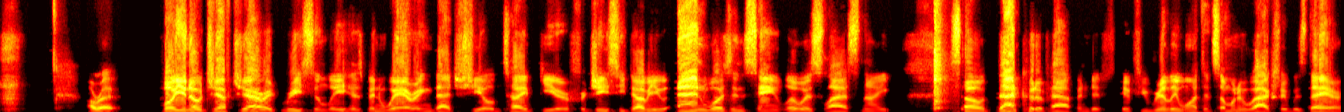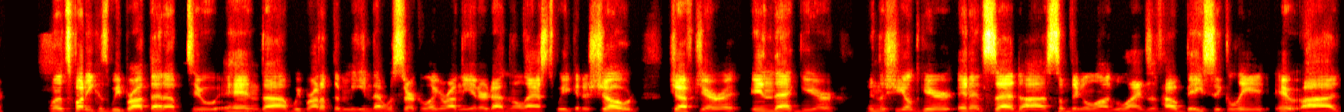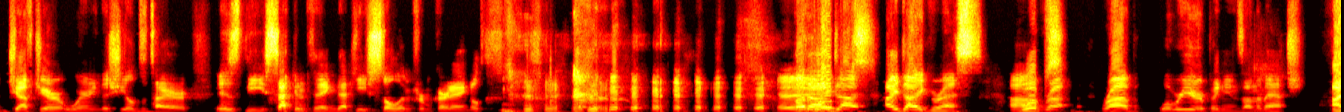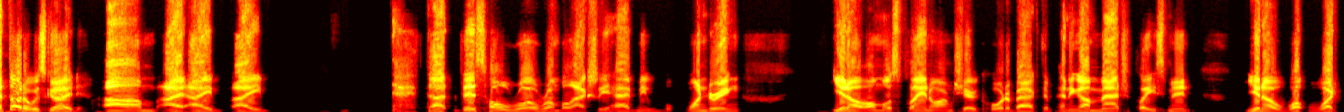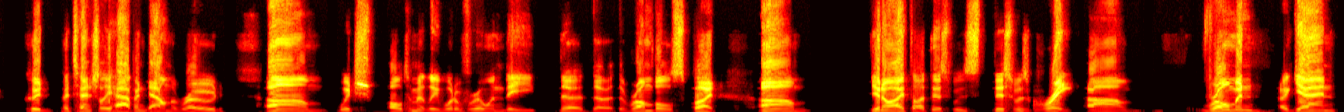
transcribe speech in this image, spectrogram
All right. Well, you know, Jeff Jarrett recently has been wearing that Shield type gear for GCW and was in St. Louis last night. So that could have happened if if you really wanted someone who actually was there. Well, it's funny because we brought that up too, and uh, we brought up the meme that was circling around the internet in the last week, and it showed Jeff Jarrett in that gear, in the Shield gear, and it said uh, something along the lines of how basically it, uh, Jeff Jarrett wearing the Shield's attire is the second thing that he's stolen from Kurt Angle. But I, di- I digress. Uh, Whoops. Rob, what were your opinions on the match? I thought it was good. Um, I, I, I, that this whole Royal Rumble actually had me wondering, you know, almost playing armchair quarterback, depending on match placement. You know what what could potentially happen down the road, um, which ultimately would have ruined the the the, the rumbles. But um, you know, I thought this was this was great. Um, Roman again,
